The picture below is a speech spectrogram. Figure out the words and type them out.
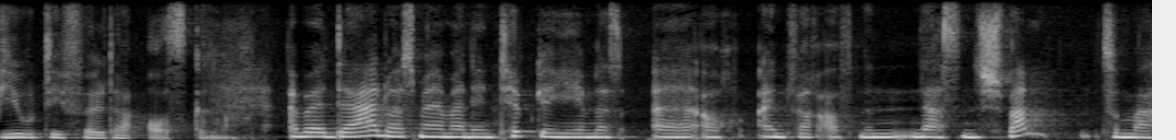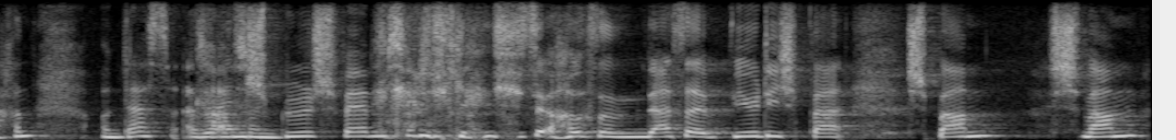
Beauty-Filter ausgemacht. Aber da, du hast mir ja mal den Tipp gegeben, das äh, auch einfach auf einen nassen Schwamm zu machen. Und das, also Kein so Spülschwämmchen. auch so ein nasser Beauty-Schwamm. Schwamm.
